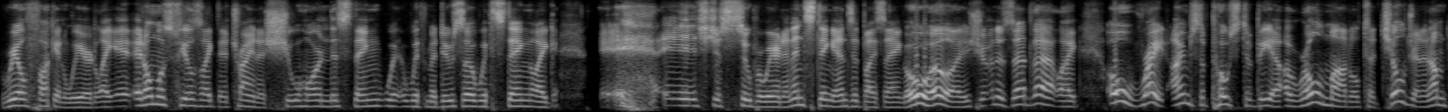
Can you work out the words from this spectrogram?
real fucking weird. Like, it, it almost feels like they're trying to shoehorn this thing with, with Madusa with Sting. Like, it's just super weird. And then Sting ends it by saying, "Oh well, I shouldn't have said that." Like, oh right, I'm supposed to be a, a role model to children, and I'm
